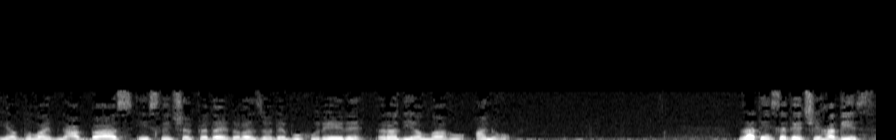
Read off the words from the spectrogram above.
i Abdullah ibn Abbas i slične predaje dolaze od Ebu Hureyre radi Allahu anhu. Zatim sljedeći hadis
